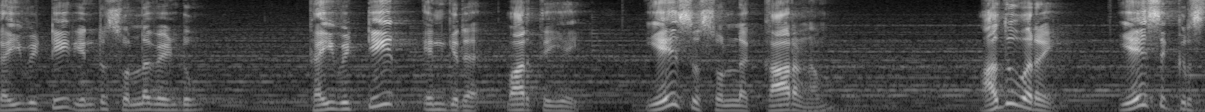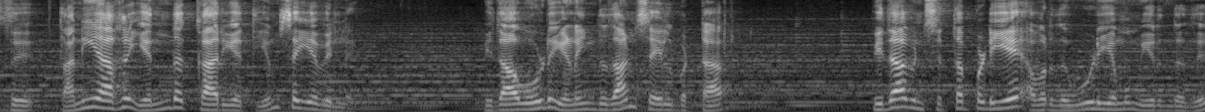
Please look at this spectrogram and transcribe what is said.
கைவிட்டீர் என்று சொல்ல வேண்டும்? கைவிட்டீர் என்கிற வார்த்தையை இயேசு சொல்ல காரணம் அதுவரை இயேசு கிறிஸ்து தனியாக எந்த காரியத்தையும் செய்யவில்லை. பிதாவோடு இணைந்துதான் செயல்பட்டார். பிதாவின் சித்தப்படியே அவரது ஊழியமும் இருந்தது.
